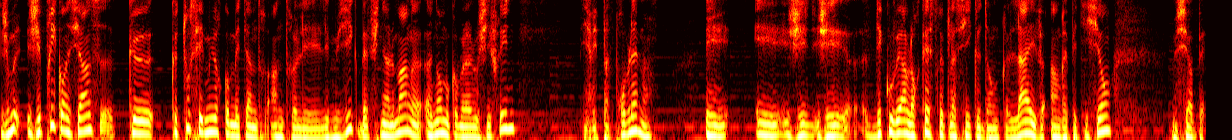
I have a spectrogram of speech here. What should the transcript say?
je me- J'ai pris conscience que, que tous ces murs qu'on mettait entre, les, musiques, ben, finalement, un homme comme Lalo Schifrin, il n'y avait pas de problème. Et, j'ai découvert l'orchestre classique, donc live en répétition. Je me suis, ape-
